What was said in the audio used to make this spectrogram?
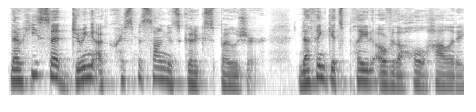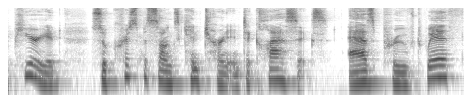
Now, he said doing a Christmas song is good exposure. Nothing gets played over the whole holiday period, so Christmas songs can turn into classics, as proved with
